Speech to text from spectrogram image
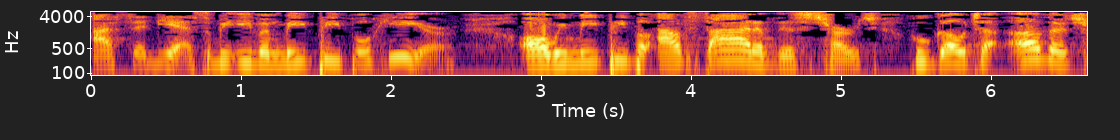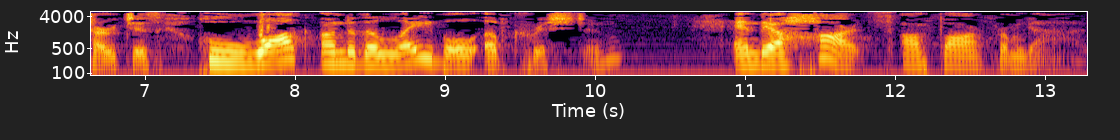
I said yes. We even meet people here or we meet people outside of this church who go to other churches who walk under the label of Christian and their hearts are far from God.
